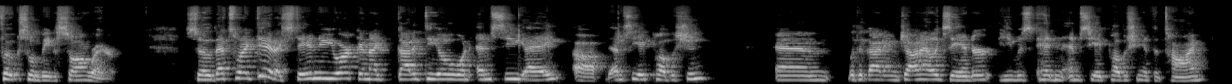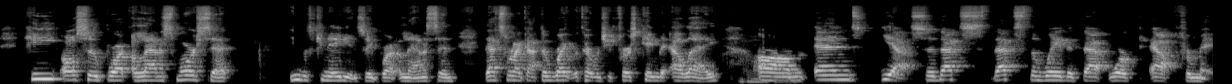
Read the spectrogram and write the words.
focus on being a songwriter. So that's what I did. I stayed in New York and I got a deal on MCA, uh, MCA Publishing, and with a guy named John Alexander. He was heading MCA Publishing at the time. He also brought Alanis Morissette he was Canadian, so he brought Alanis in. That's when I got to write with her when she first came to LA. Oh. Um, and yeah, so that's that's the way that that worked out for me.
